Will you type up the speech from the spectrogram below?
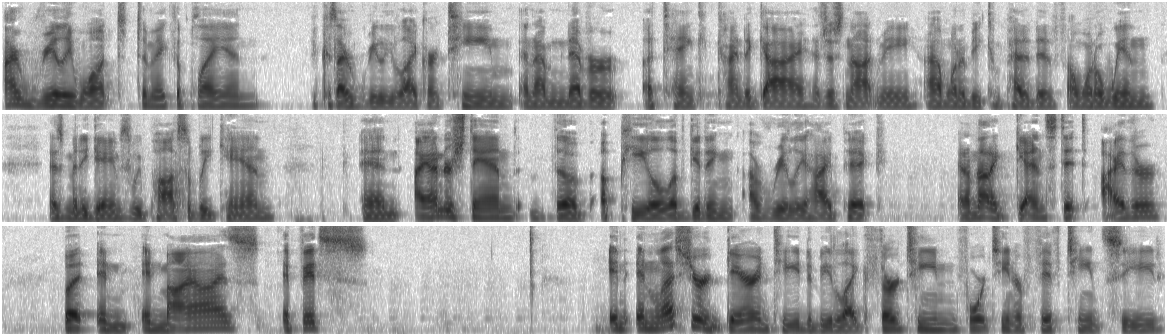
I really want to make the play in because I really like our team and I'm never a tank kind of guy. That's just not me. I want to be competitive. I want to win as many games as we possibly can. And I understand the appeal of getting a really high pick, and I'm not against it either. But in in my eyes, if it's in, unless you're guaranteed to be like 13, 14 or 15th seed,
